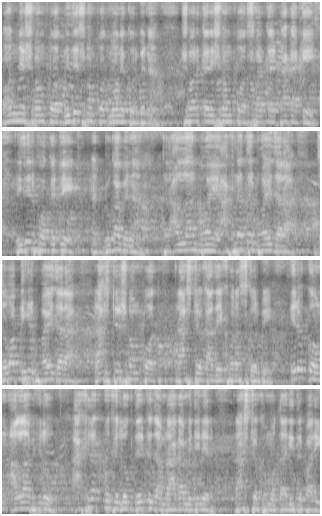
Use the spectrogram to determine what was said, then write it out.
অন্যের সম্পদ, নিজের সম্পদ মনে করবে না, সরকারি সম্পদ, সরকারি টাকাকে নিজের পকেটে ঢোকাবে না, তারা আল্লাহর ভয়ে, আখরাতের ভয়ে যারা, জবাবদিহির ভয়ে যারা, রাষ্ট্রের সম্পদ রাষ্ট্রীয় কাজে খরচ করবে। এরকম আল্লাহ ভীরু আখিরাতমুখী লোকদেরকে যদি আমরা আগামী দিনের রাষ্ট্রীয় ক্ষমতা দিতে পারি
